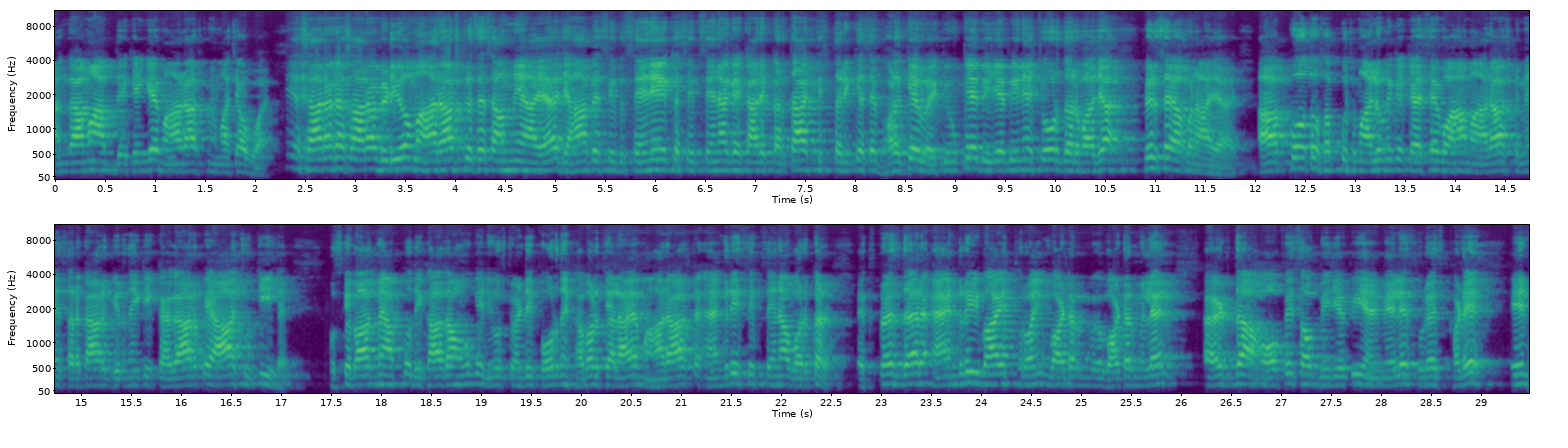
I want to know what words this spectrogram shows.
हंगामा आप देखेंगे, महाराष्ट्र में मचा हुआ है। ये सारा का सारा वीडियो महाराष्ट्र से सामने आया है, जहाँ पे शिव सैनिक शिवसेना के कार्यकर्ता किस तरीके से भड़के हुए, क्योंकि बीजेपी ने चोर दरवाज़ा फिर से अपनाया है। आपको तो सब कुछ मालूम है कि कैसे वहाँ महाराष्ट्र में सरकार गिरने की कगार पे आ चुकी है। उसके बाद मैं आपको दिखाता हूँ कि न्यूज़ 24 ने खबर चलाया Maharashtra angry Shiv Sena worker express their angry by throwing water, watermelon at the office of BJP MLA Suresh Khade in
